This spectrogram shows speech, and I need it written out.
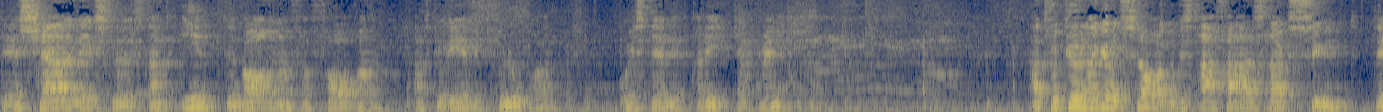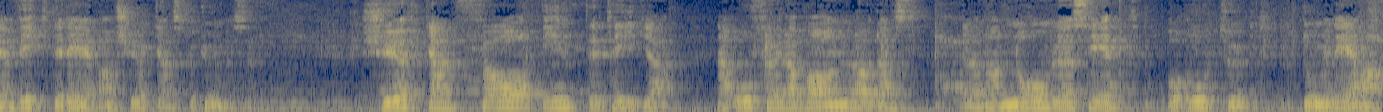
Det är kärlekslöst att inte varna för faran att gå evigt förlorad och istället predika människotankar. Att förkunna Guds lag och bestraffa all slags synd, det är en viktig del av kyrkans förkunnelse. Kyrkan får inte tiga när ofödda barn mördas eller när normlöshet och otukt dominerar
